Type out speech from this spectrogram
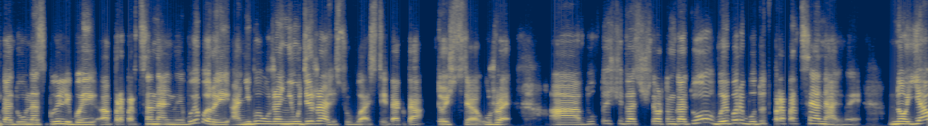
году у нас были бы а, пропорциональные выборы, они бы уже не удержались у власти тогда, то есть а, уже. А в 2024 году выборы будут пропорциональные. Но я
